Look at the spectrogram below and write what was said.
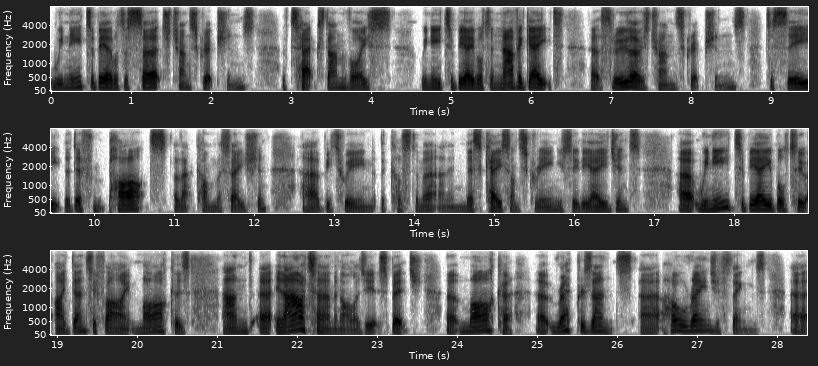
we need to be able to search transcriptions of text and voice. We need to be able to navigate uh, through those transcriptions to see the different parts of that conversation uh, between the customer and in this case on screen you see the agent uh, we need to be able to identify markers. And uh, in our terminology at Spitch, uh, marker uh, represents uh, a whole range of things, uh,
